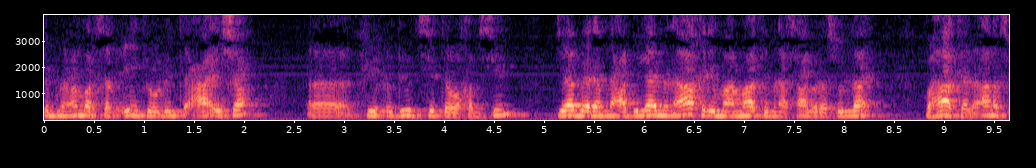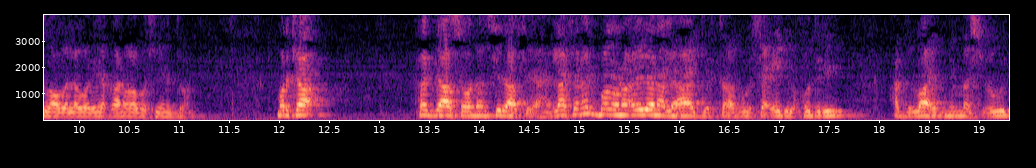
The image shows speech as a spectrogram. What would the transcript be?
ibn cumar sabciinkii u dhintay caaisha eh, fi xuduud sita wa hamsiin jaabir bn cabdillahi min aakhiri maa maata min asxaabi rasuuli illahi wahaakada anas waaba la wada yaqaan waaba keeni doon marka raggaas oo dhan sidaasay ahayn laakiin rag badanoo iyagana lahaa jirto abu saciid الkudri cabdullahi bni mascuud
